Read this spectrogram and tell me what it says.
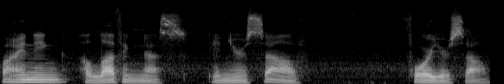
Finding a lovingness in yourself for yourself.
